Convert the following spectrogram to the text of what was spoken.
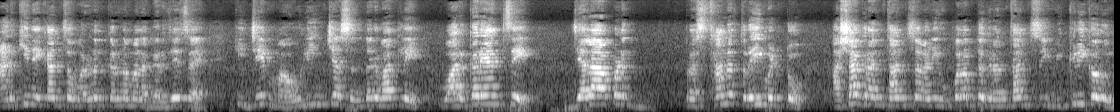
आणखीन एकांचं वर्णन करणं मला गरजेचं आहे की जे माऊलींच्या संदर्भातले वारकऱ्यांचे ज्याला आपण प्रस्थानत्रयी म्हणतो. अशा ग्रंथांचं आणि उपलब्ध ग्रंथांची विक्री करून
